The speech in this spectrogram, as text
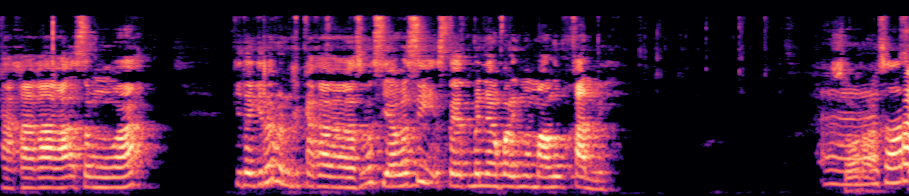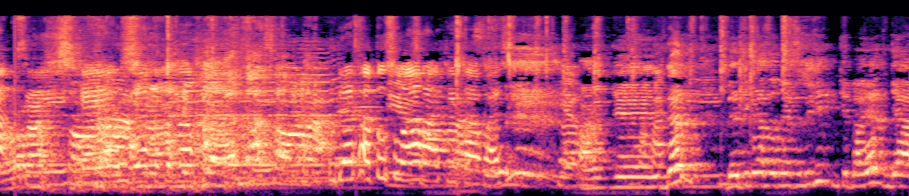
kakak-kakak semua? Kira-kira menurut kakak-kakak semua siapa sih statement yang paling memalukan nih? Sora. Sora sih. Kayak udah udah satu suara kita pasti. Oke, dan dari katanya sendiri kita lihat nggak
